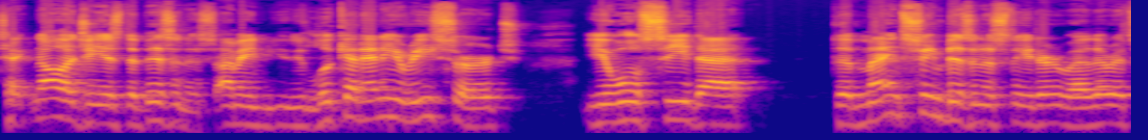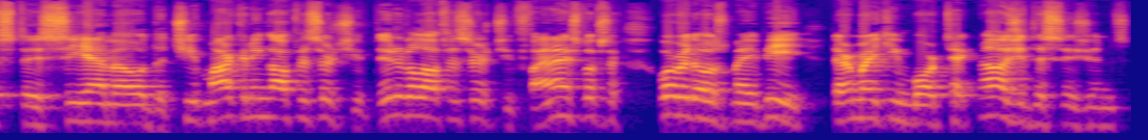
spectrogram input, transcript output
technology is the business. I mean, you look at any research, you will see that the mainstream business leader, whether it's the CMO, the chief marketing officer, chief digital officer, chief financial officer, whoever those may be, they're making more technology decisions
